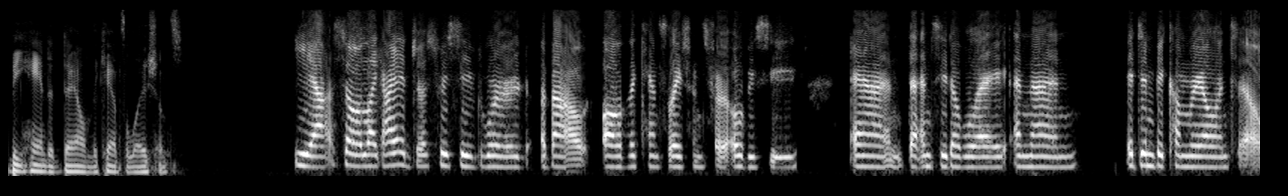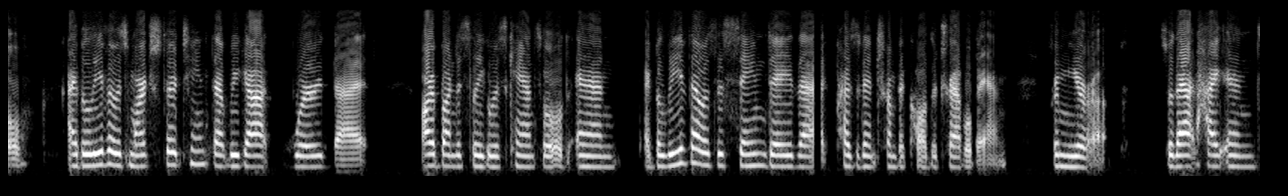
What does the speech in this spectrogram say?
be handed down the cancellations? Yeah, so like I had just received word about all of the cancellations for OVC and the NCAA, and then it didn't become real until I believe it was March 13th that we got word that our Bundesliga was canceled, and I believe that was the same day that President Trump had called the travel ban from Europe. So that heightened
